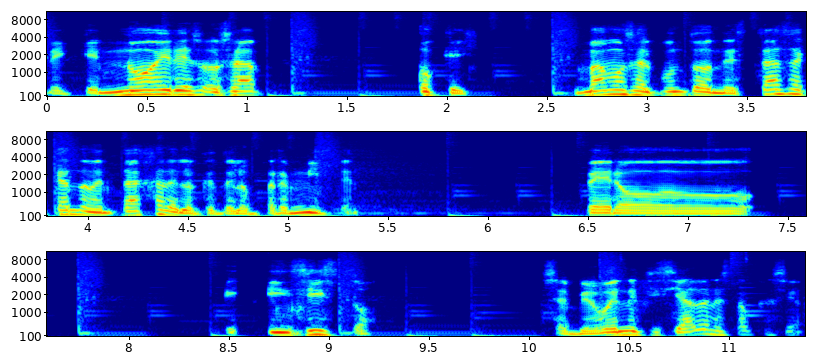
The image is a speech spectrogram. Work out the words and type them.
de que no eres, o sea, ok, vamos al punto donde estás sacando ventaja de lo que te lo permiten. Pero, insisto, se vio beneficiado en esta ocasión.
